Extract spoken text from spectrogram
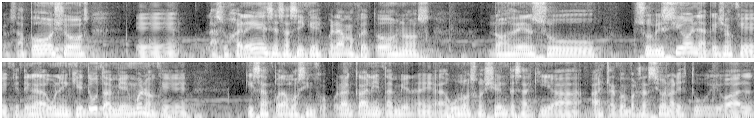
los apoyos, eh, las sugerencias, así que esperamos que todos nos, nos den su, visión y aquellos que, tengan alguna inquietud también, bueno, que quizás podamos incorporar, Cali, también a algunos oyentes aquí a, esta conversación, al estudio, al,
